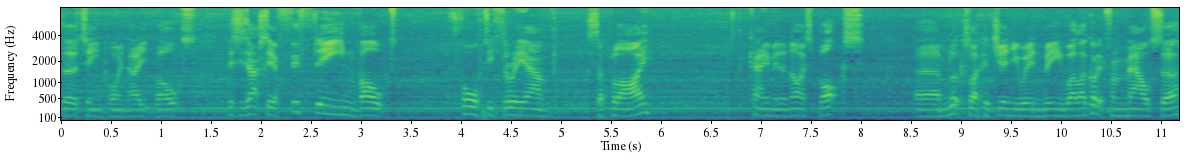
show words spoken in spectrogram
13.8 volts. This is actually a 15 volt 43 amp supply. Came in a nice box. Um, looks like a genuine Meanwell. I got it from Mouser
